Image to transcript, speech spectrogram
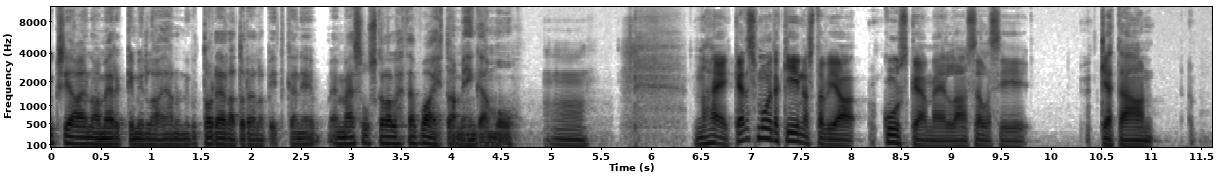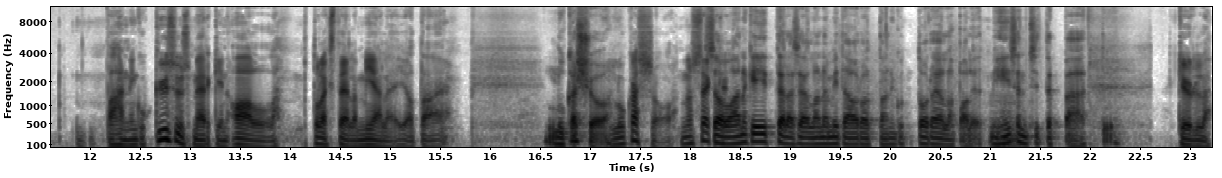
yksi ainoa merkki, millä on ajanut niin kuin todella, todella pitkään, niin en mä edes uskalla lähteä vaihtamaan mihinkään muuhun. Mm. No hei, ketäs muita kiinnostavia kuskeja meillä on sellaisia, ketä on vähän niin kuin kysymysmerkin alla. Tuleeko teillä mieleen jotain? Lucas Shaw. Lucas Shaw. No se, se on ainakin itsellä sellainen, mitä odottaa niin kuin todella paljon, että mihin mm. se nyt sitten päättyy. Kyllä.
